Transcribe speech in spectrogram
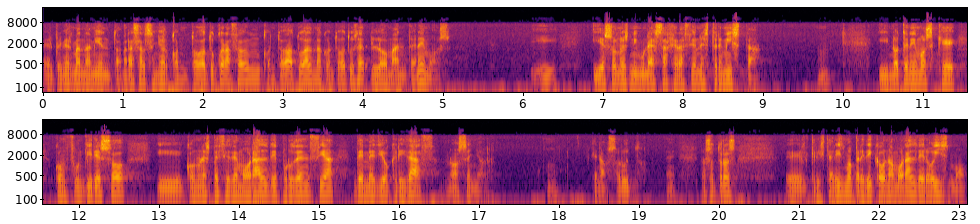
el primer mandamiento, amarás al Señor con todo tu corazón, con toda tu alma, con todo tu ser, lo mantenemos. Y, eso no es ninguna exageración extremista. Y no tenemos que confundir eso y, con una especie de moral de prudencia, de mediocridad. No, Señor. En absoluto. ¿eh? Nosotros, el cristianismo predica una moral de heroísmo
